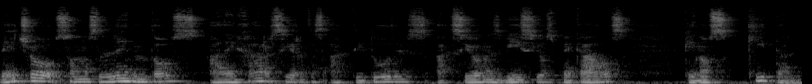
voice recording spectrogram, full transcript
de hecho somos lentos a dejar ciertas actitudes, acciones, vicios, pecados que nos quitan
